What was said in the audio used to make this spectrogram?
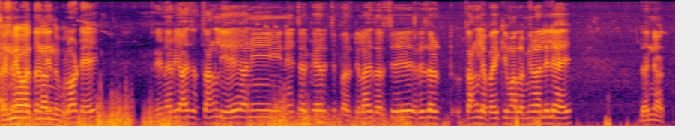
धन्यवाद प्लॉट आहे. ग्रीनरी आज चांगली आहे आणि नेचर केअरचे फर्टिलायझरचे रिझल्ट चांगल्यापैकी मला मिळालेले आहे. धन्यवाद.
